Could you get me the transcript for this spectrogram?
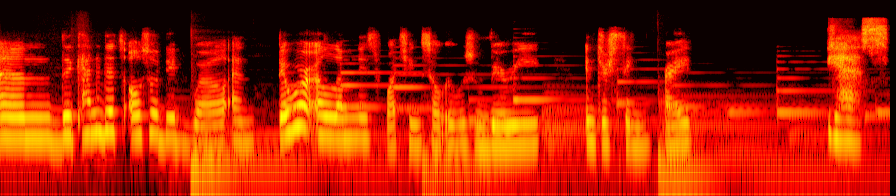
and the candidates also did well and there were alumni watching so it was very interesting right Yes.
